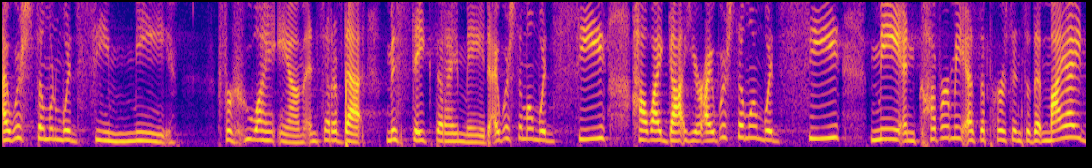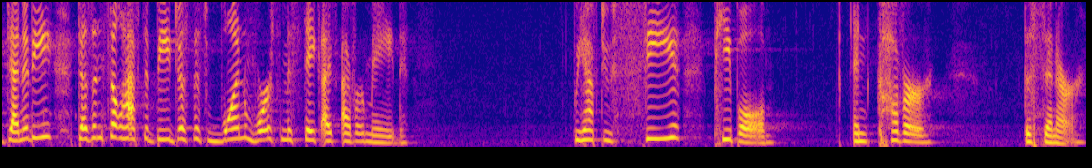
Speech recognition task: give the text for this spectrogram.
I wish someone would see me for who I am instead of that mistake that I made. I wish someone would see how I got here. I wish someone would see me and cover me as a person so that my identity doesn't still have to be just this one worst mistake I've ever made. We have to see people and cover the sinner.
